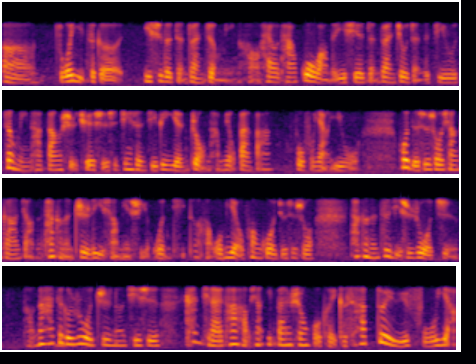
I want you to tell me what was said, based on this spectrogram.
呃，佐以这个医师的诊断证明，哈，还有他过往的一些诊断就诊的记录，证明他当时确实是精神疾病严重，他没有办法负抚养义务，或者是说像刚刚讲的，他可能智力上面是有问题的，哈，我们也有碰过，就是说他可能自己是弱智。好，那他这个弱智呢？其实看起来他好像一般生活可以，可是他对于抚养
